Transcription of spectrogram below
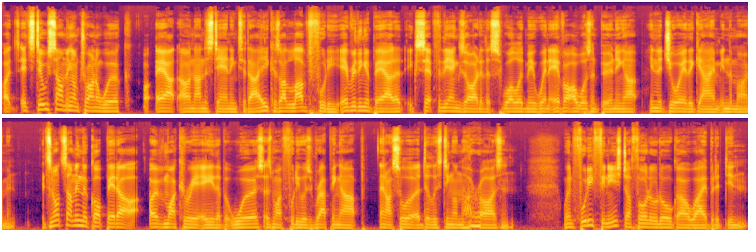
It's still something I'm trying to work out on understanding today because I loved footy, everything about it, except for the anxiety that swallowed me whenever I wasn't burning up in the joy of the game in the moment. It's not something that got better over my career either, but worse as my footy was wrapping up and I saw a delisting on the horizon. When footy finished, I thought it would all go away, but it didn't.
